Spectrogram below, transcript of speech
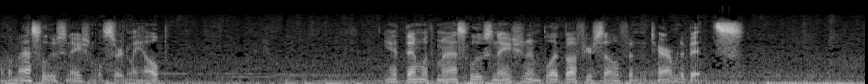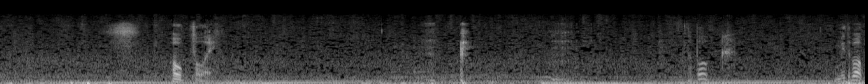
Although mass hallucination will certainly help. You hit them with mass hallucination and blood buff yourself and tear them to bits. Hopefully. the book. Give me the book.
